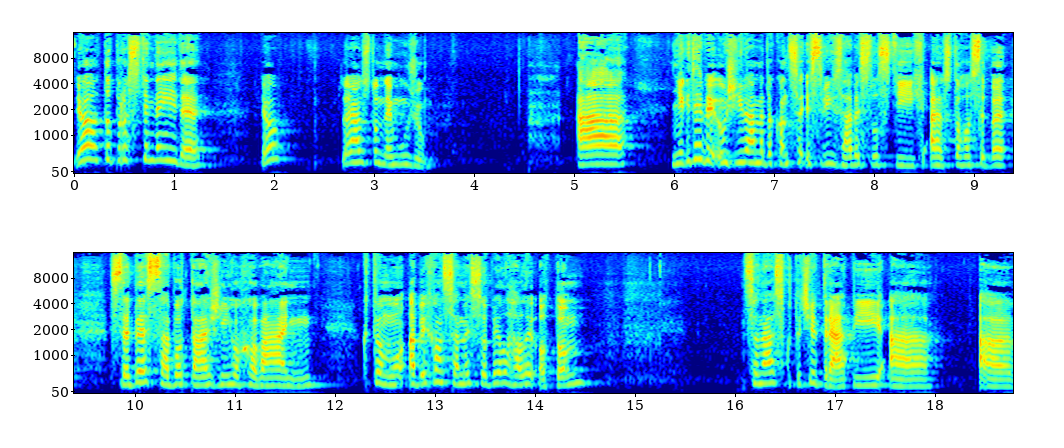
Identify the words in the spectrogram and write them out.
jo, to prostě nejde. Jo, to já to nemůžu. A někdy využíváme dokonce i svých závislostí a z toho sebe, sebe sabotážního chování k tomu, abychom sami sobě lhali o tom, co nás skutečně trápí a, a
